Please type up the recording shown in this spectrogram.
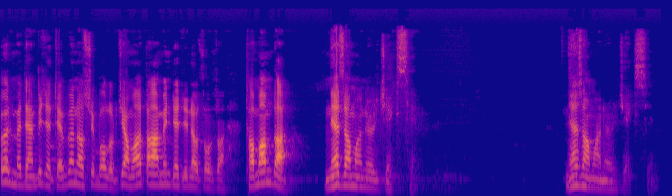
ölmeden bize tevbe nasip olur. Cemaat amin dedi nasıl olsa. Tamam da ne zaman öleceksin? Ne zaman öleceksin?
